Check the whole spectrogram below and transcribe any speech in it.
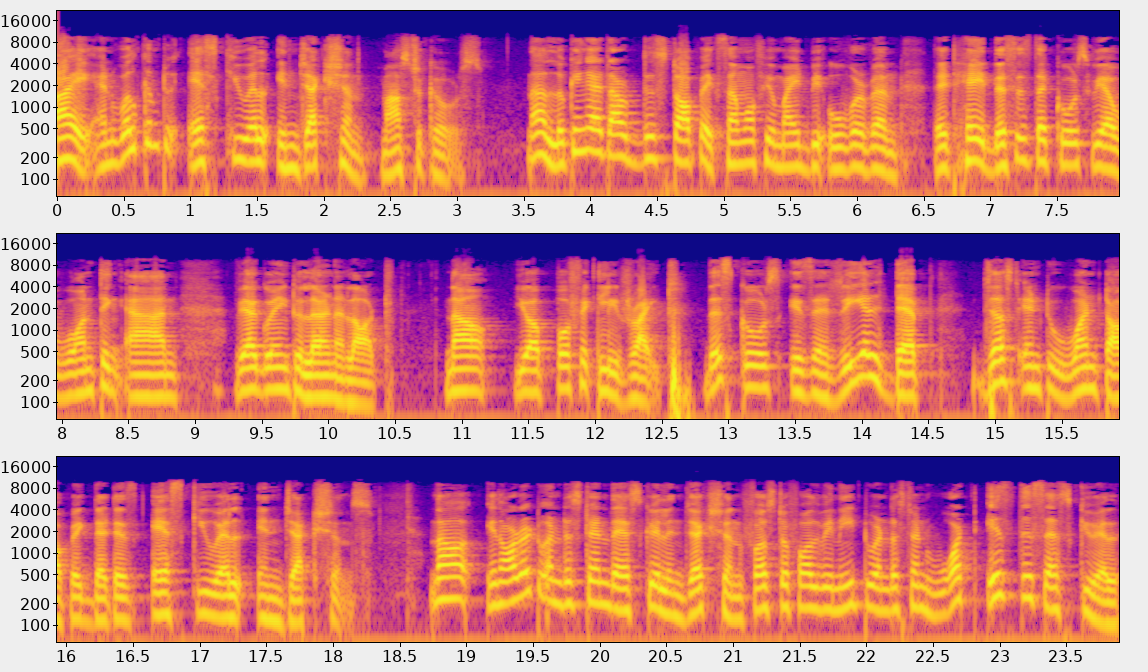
Hi and welcome to SQL Injection Master Course. Now looking at out this topic, some of you might be overwhelmed that hey, this is the course we are wanting and we are going to learn a lot. Now you are perfectly right. This course is a real depth just into one topic that is SQL injections. Now, in order to understand the SQL injection, first of all, we need to understand what is this SQL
